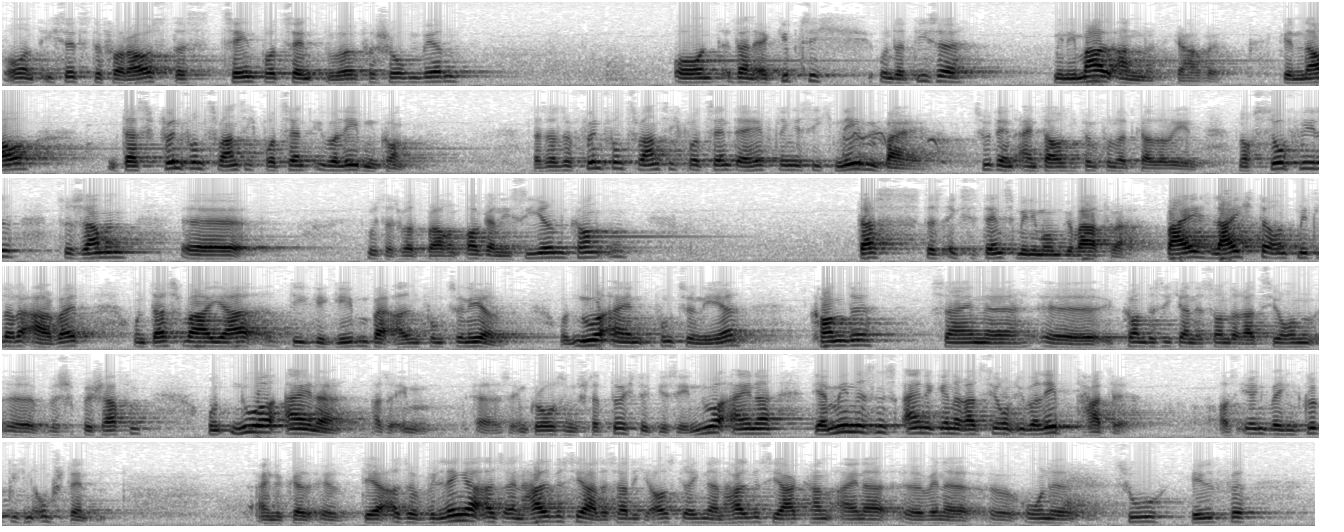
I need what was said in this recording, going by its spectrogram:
und ich setzte voraus, dass 10% nur verschoben werden. Und dann ergibt sich unter dieser Minimalangabe genau, dass 25% überleben konnten. Dass also 25% der Häftlinge sich nebenbei zu den 1500 Kalorien noch so viel zusammen, äh, ich muss das Wort brauchen, organisieren konnten, dass das Existenzminimum gewahrt war. Bei leichter und mittlerer Arbeit. Und das war ja die gegeben bei allen Funktionären. Und nur ein Funktionär konnte, seine, äh, konnte sich eine Sonderation äh, beschaffen. Und nur einer, also im also im großen Stadtdurchschnitt gesehen, nur einer, der mindestens eine Generation überlebt hatte, aus irgendwelchen glücklichen Umständen. Eine, äh, der also länger als ein halbes Jahr, das hatte ich ausgerechnet, ein halbes Jahr kann einer, äh, wenn er äh, ohne Zuhilfe,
